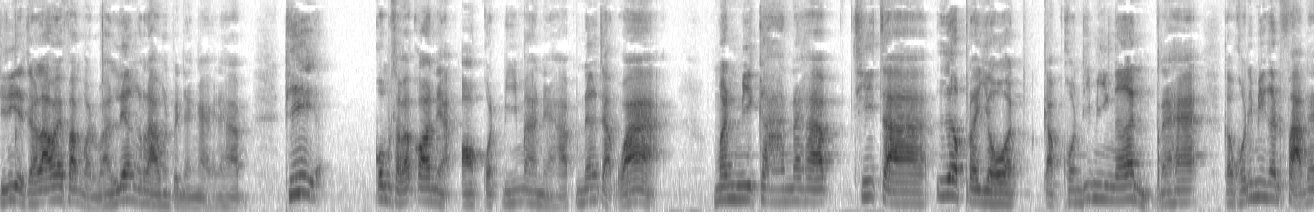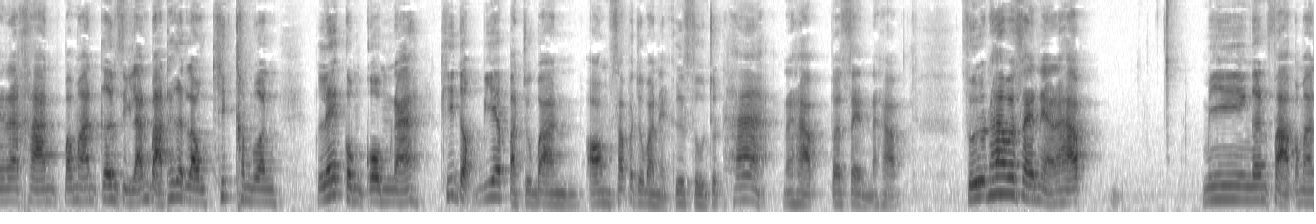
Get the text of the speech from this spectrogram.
ทีนี้เดี๋ยวจะเล่าให้ฟังก่อนว่าเรื่องราวมันเป็นยังไงนะครับ ที่กรมสรรพากรเนี่ยออกกฎนี้มาเนี่ยครับ เนื่องจากว่ามันมีการนะครับที่จะเอื้อประโยชน์กับคนที่มีเงินนะฮะกับคนที่มีเงินฝากในธนาคารประมาณเกิน 4 ล้านบาท ถ้าเกิดเราคิดคำนวณเลขกลมๆนะที่ดอกเบี้ยปัจจุบันออมทรัพย์ปัจจุบันเนี่ยคือ 0.5นะครับเปอร์เซ็นต์นะครับ 0.5เปอร์เซ็นต์เนี่ยนะครับมีเงินฝากประมาณ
